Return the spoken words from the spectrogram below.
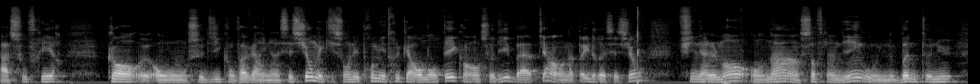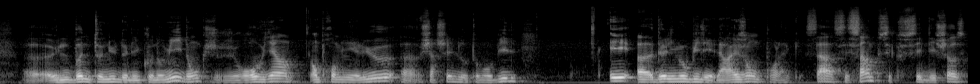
à souffrir quand euh, on se dit qu'on va vers une récession, mais qui sont les premiers trucs à remonter quand on se dit, bah tiens, on n'a pas eu de récession, finalement on a un soft landing ou une bonne tenue, une bonne tenue de l'économie, donc je, reviens en premier lieu euh, chercher de l'automobile et de l'immobilier. La raison pour laquelle ça, c'est simple, c'est que c'est des choses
